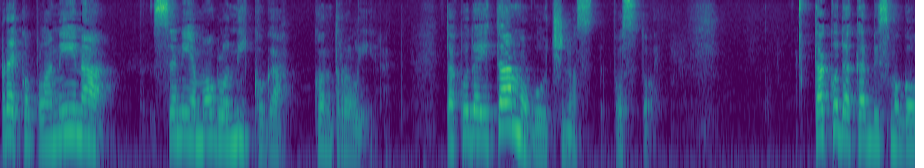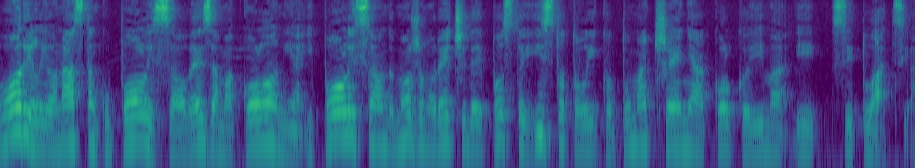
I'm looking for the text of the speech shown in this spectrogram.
preko planina se nije moglo nikoga kontrolirati. Tako da i ta mogućnost postoji. Tako da kad bismo govorili o nastanku polisa, o vezama kolonija i polisa, onda možemo reći da postoji isto toliko tumačenja koliko ima i situacija.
